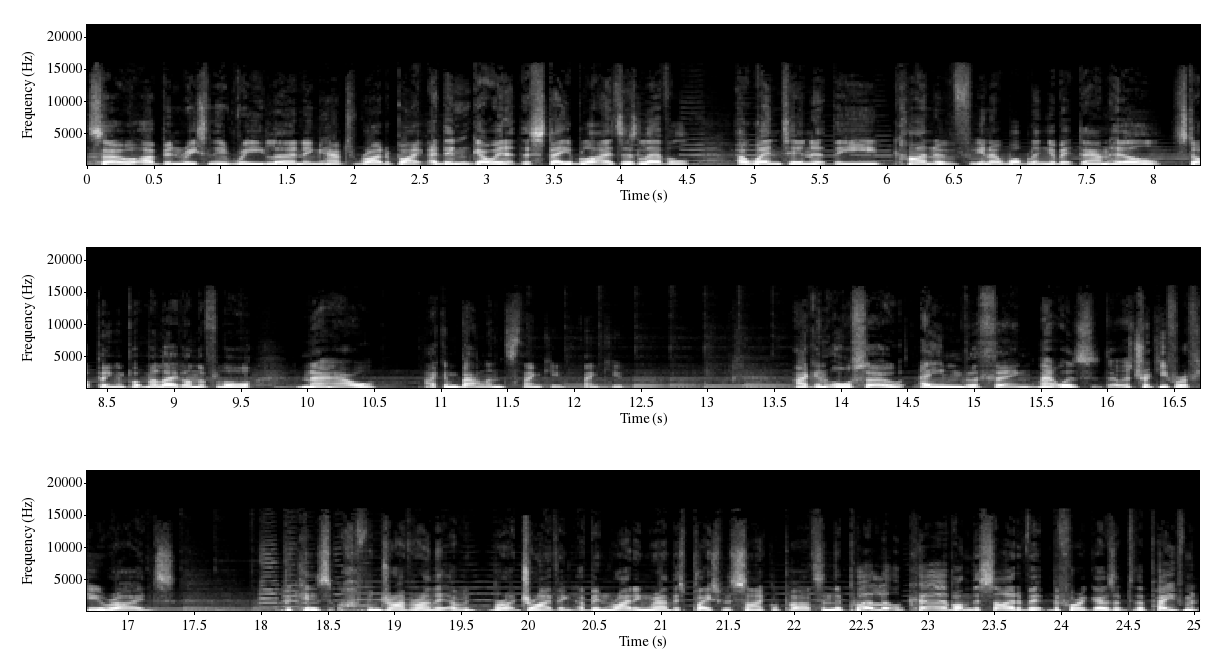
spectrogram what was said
So I've been recently relearning how to ride a bike. I didn't go in at the stabilizers level. I went in at the kind of, you know, wobbling a bit downhill, stopping and putting my leg on the floor. Now I can balance. Thank you. Thank you. I can also aim the thing. That was that was tricky for a few rides because I've been driving around the I've been, driving. I've been riding around this place with cycle paths, and they put a little curb on the side of it before it goes up to the pavement.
